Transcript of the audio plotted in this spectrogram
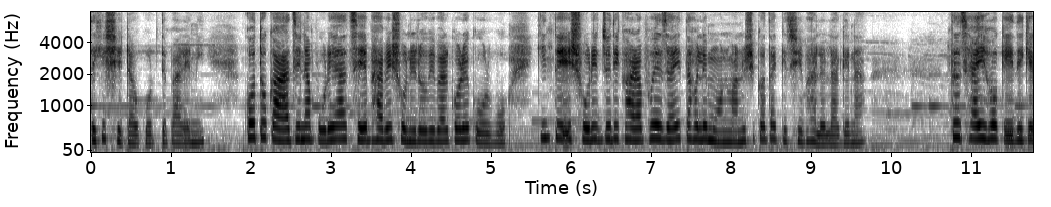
দেখি সেটাও করতে পারেনি। কত কাজই না পড়ে আছে, ভাবি শনি রবিবার করে করব। কিন্তু এই শরীর যদি খারাপ হয়ে যায়, তাহলে মন মানসিকতা কিছুই ভালো লাগে না তো যাই হোক, এইদিকে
